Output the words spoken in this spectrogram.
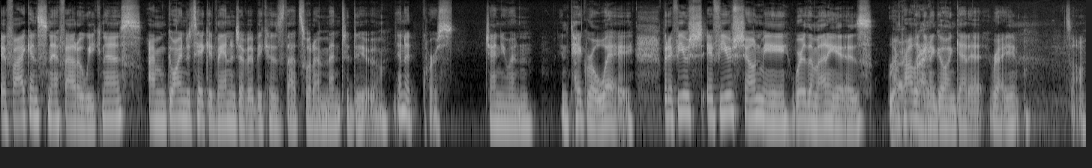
If I can sniff out a weakness, I'm going to take advantage of it because that's what I'm meant to do. In a, of course, genuine, integral way. But if you sh- if you've shown me where the money is, Right. I'm probably going to go and get it, right? So I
